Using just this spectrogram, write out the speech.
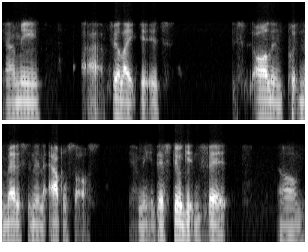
You know what I mean, I feel like it, it's it's all in putting the medicine in the applesauce. You know what I mean, they're still getting fed. Um,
